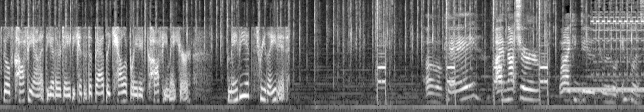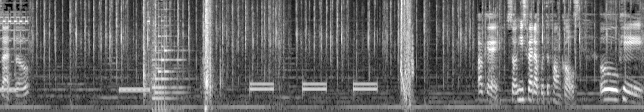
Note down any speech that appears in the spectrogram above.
spilled coffee on it the other day because of the badly calibrated coffee maker. Maybe it's related. Okay. I'm not sure what I can do to influence that, though. Okay, so he's fed up with the phone calls. Okay.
